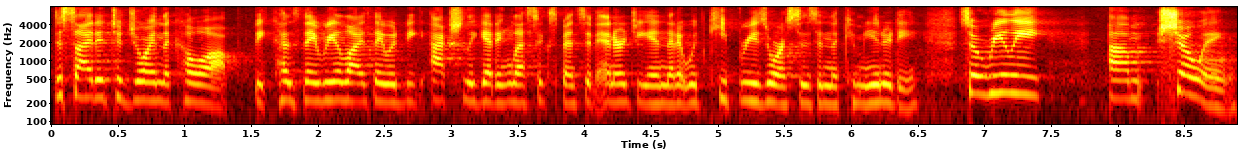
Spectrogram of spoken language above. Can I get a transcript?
decided to join the co-op because they realized they would be actually getting less expensive energy and that it would keep resources in the community. So really um, showing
